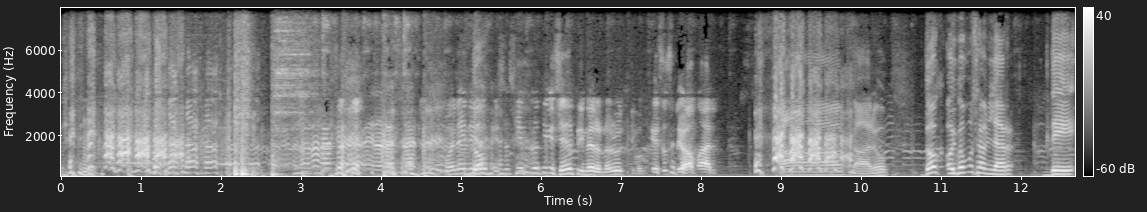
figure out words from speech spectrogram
Buena idea. Eso siempre no tiene que ser el primero, no el último, porque eso se le va mal. Ah, claro. Doc, hoy vamos a hablar de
